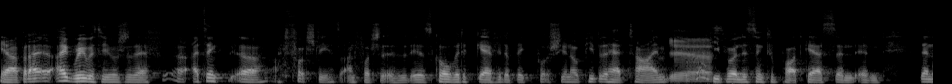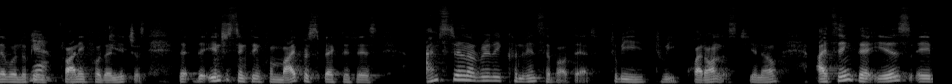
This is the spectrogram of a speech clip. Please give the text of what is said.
Yeah, but I, I agree with you, Josèphe. Uh, I think, uh, unfortunately, as unfortunate as it is, COVID gave it a big push. You know, people had time. Yes. People were listening to podcasts, and and then they were looking, Yeah. finding for their niches. The the interesting thing from my perspective is, I'm still not really convinced about that. To be to be quite honest, you know, I think there is a,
